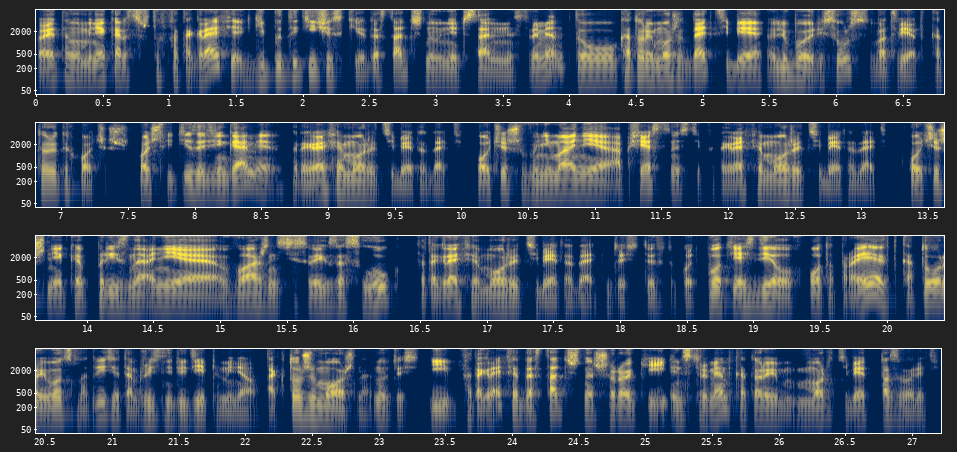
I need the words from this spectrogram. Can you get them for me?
Поэтому мне кажется, что фотография гипотетически достаточно универсальный инструмент, то, который может дать тебе любой ресурс в ответ, который ты хочешь. Хочешь идти за деньгами, фотография может тебе это дать. Хочешь внимание общественности, фотография может тебе это дать. Хочешь некое признание важности своих заслуг, фотография может тебе это дать. Ну, то есть ты такой, вот я сделал фотопроект, который, вот смотрите, там жизни людей поменял. Так тоже можно. Ну, то есть и фотография достаточно широкий инструмент, который может тебе это позволить.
